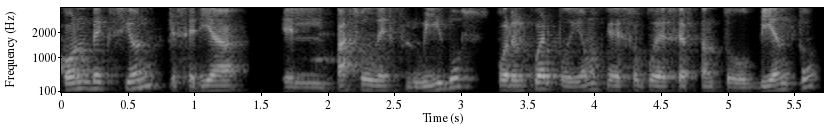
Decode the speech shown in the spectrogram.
convección, que sería el paso de fluidos por el cuerpo, digamos, que eso puede ser tanto viento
